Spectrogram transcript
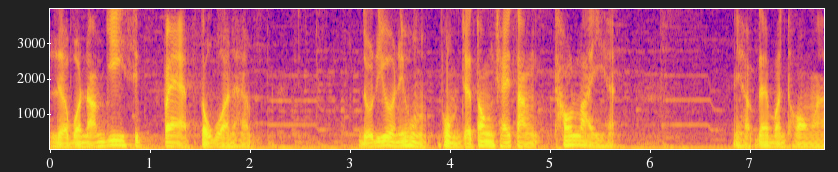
เหลือบนน้ำยี่สิบแปดตัวนะครับ ดูดิวันนี้ผมผมจะต้องใช้ตังค์เท่าไหร่ฮะนี่ครับได้บอลทองมา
